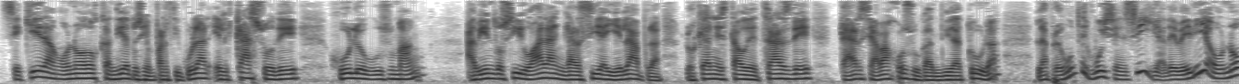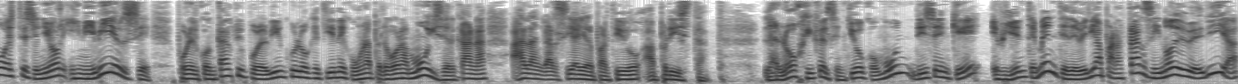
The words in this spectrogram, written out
se quedan o no dos candidatos y en particular el caso de Julio Guzmán, habiendo sido Alan García y el APRA los que han estado detrás de traerse abajo su candidatura, la pregunta es muy sencilla. ¿Debería o no este señor inhibirse por el contacto y por el vínculo que tiene con una persona muy cercana a Alan García y al partido aprista? La lógica, el sentido común, dicen que evidentemente debería apartarse y no debería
